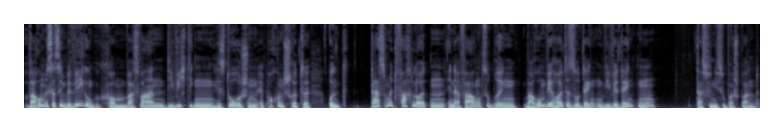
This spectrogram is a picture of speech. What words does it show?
warum ist das in Bewegung gekommen? Was waren die wichtigen historischen Epochenschritte? Und das mit Fachleuten in Erfahrung zu bringen, warum wir heute so denken, wie wir denken, das finde ich super spannend.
